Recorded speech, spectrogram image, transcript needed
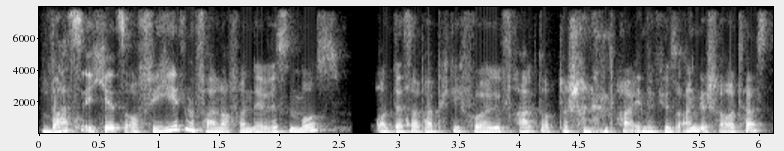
Was ich jetzt auf jeden Fall noch von dir wissen muss, und deshalb habe ich dich vorher gefragt, ob du schon ein paar Interviews angeschaut hast,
